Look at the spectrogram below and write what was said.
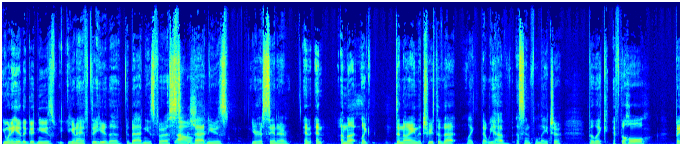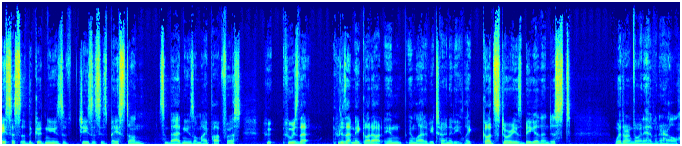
you want to hear the good news, you're gonna have to hear the the bad news first. Oh. For Bad news, you're a sinner, and and I'm not like denying the truth of that, like that we have a sinful nature, but like if the whole basis of the good news of Jesus is based on some bad news on my part first, who who is that? Who does that make God out in in light of eternity? Like God's story is bigger than just whether I'm going to heaven or hell.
